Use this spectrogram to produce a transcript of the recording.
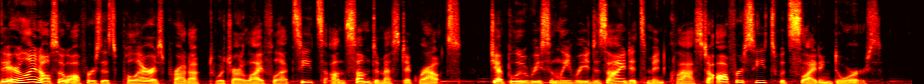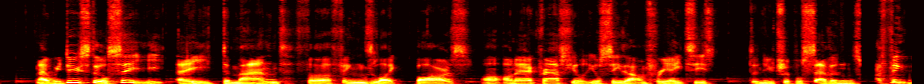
The airline also offers its Polaris product, which are lie flat seats on some domestic routes. JetBlue recently redesigned its Mint class to offer seats with sliding doors. Now, we do still see a demand for things like bars on, on aircrafts. You'll, you'll see that on 380s, the new 777s. I think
